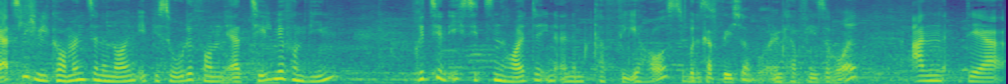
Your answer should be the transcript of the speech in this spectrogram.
Herzlich willkommen zu einer neuen Episode von Erzähl mir von Wien. Fritzi und ich sitzen heute in einem Kaffeehaus über das Café Savoy. im Café Savoy an der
